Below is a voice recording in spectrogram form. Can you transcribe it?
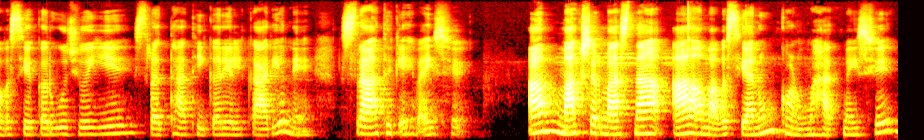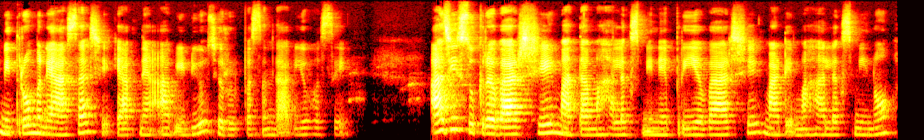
અવશ્ય કરવું જોઈએ. શ્રદ્ધાથી કરેલ કાર્યને શ્રાદ્ધ કહેવાય છે. આમ માક્ષર માસના આ અમાવસ્યાનું ઘણું મહાત્મય છે. મિત્રો, મને આશા છે કે આપને આ વીડિયો જરૂર પસંદ આવ્યો હશે. આજે શુક્રવાર છે, માતા મહાલક્ષ્મીને પ્રિય વાર છે. માટે મહાલક્ષ્મીનો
